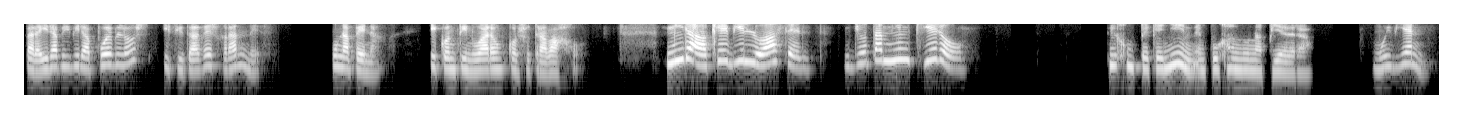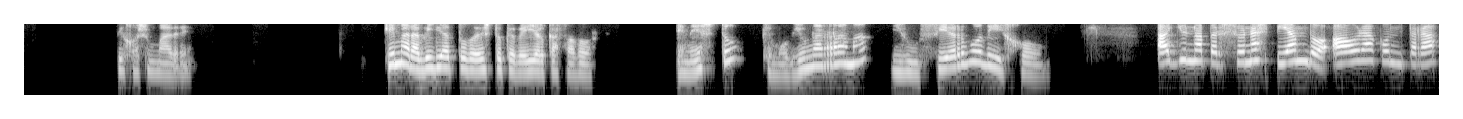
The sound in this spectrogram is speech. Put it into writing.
para ir a vivir a pueblos y ciudades grandes. Una pena. Y continuaron con su trabajo. Mira, qué bien lo hacen. Yo también quiero dijo un pequeñín empujando una piedra. Muy bien, dijo su madre. Qué maravilla todo esto que veía el cazador. En esto que movió una rama y un ciervo dijo, Hay una persona espiando, ahora contará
